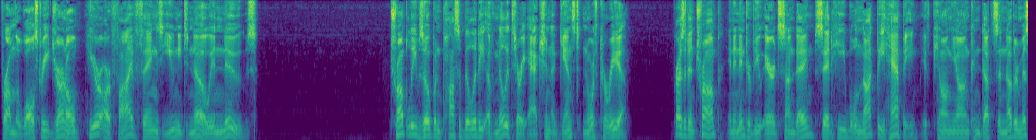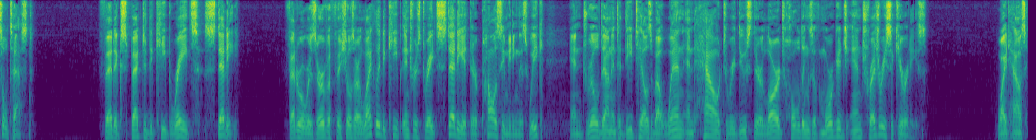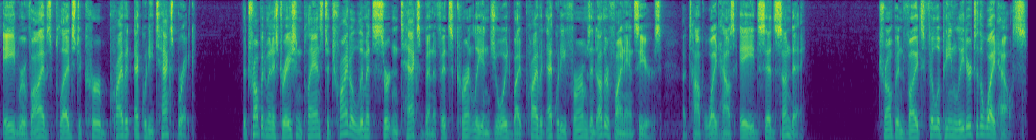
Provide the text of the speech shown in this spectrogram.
From the Wall Street Journal, here are five things you need to know in news. Trump leaves open possibility of military action against North Korea. President Trump, in an interview aired Sunday, said he will not be happy if Pyongyang conducts another missile test. Fed expected to keep rates steady. Federal Reserve officials are likely to keep interest rates steady at their policy meeting this week and drill down into details about when and how to reduce their large holdings of mortgage and Treasury securities. White House aide revives pledge to curb private equity tax break. The Trump administration plans to try to limit certain tax benefits currently enjoyed by private equity firms and other financiers, a top White House aide said Sunday. Trump invites Philippine leader to the White House.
